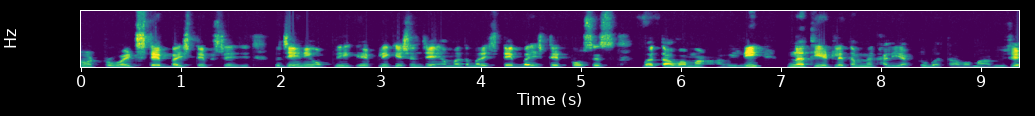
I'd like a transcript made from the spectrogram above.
not provide step by step stages તો જે એની એપ્લિકેશન છે, એમાં તમારી સ્ટેપ બાય સ્ટેપ પ્રોસેસ બતાવવામાં આવેલી નથી. એટલે તમને ખાલી આટલું બતાવવામાં આવ્યું છે.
